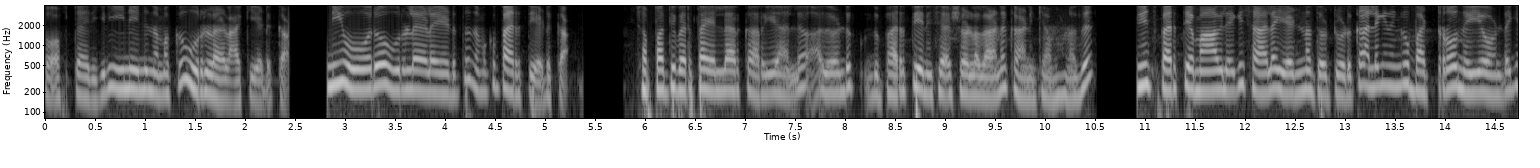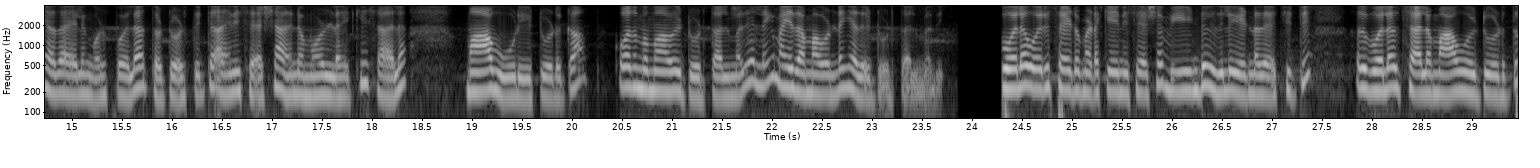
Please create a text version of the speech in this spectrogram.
സോഫ്റ്റ് ആയിരിക്കും. ഇനി ഇനി നമുക്ക് ഉരുളകളാക്കി എടുക്കാം. ഇനി ഓരോ ഉരുളകളെയും എടുത്ത് നമുക്ക് പരത്തിയെടുക്കാം ചപ്പാത്തി പരത്താൻ എല്ലാവർക്കും അറിയാമല്ലോ. അതുകൊണ്ട് പരത്തിയതിന് ശേഷമുള്ളതാണ് കാണിക്കാൻ പോണത്. ഇനി പരത്തിയ മാവിലേക്ക് ശാല എണ്ണ തൊട്ട് കൊടുക്കുക. അല്ലെങ്കിൽ നിങ്ങൾക്ക് ബട്ടറോ നെയ്യോ ഉണ്ടെങ്കിൽ അതായാലും കുഴപ്പമില്ല. തൊട്ട് കൊടുത്തിട്ട് അതിന് ശേഷം അതിന്റെ മുകളിലേക്ക് ശാല മാവ് കൂടി ഇട്ട് കൊടുക്കാം. ഗോതമ്പ് മാവ് ഇട്ട് കൊടുത്താൽ മതി. അല്ലെങ്കിൽ മൈദ മാവ് ഉണ്ടെങ്കിൽ അത് ഇട്ട് കൊടുത്താൽ മതി. അതുപോലെ ഒരു സൈഡ് മടക്കിയതിന് ശേഷം വീണ്ടും ഇതിൽ എണ്ണ തേച്ചിട്ട് അതുപോലെ ശാല മാവ് ഇട്ട് കൊടുത്ത്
